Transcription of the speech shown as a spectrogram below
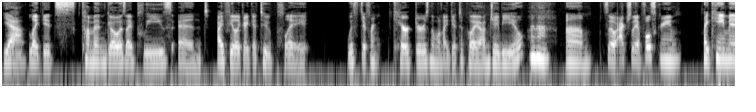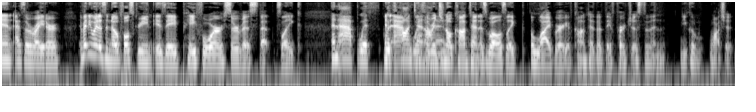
Yeah. like it's come and go as I please, and I feel like I get to play with different characters than when I get to play on JBU. Mm-hmm. Um, so actually, at Fullscreen, I came in as a writer. If anyone doesn't know, Fullscreen is a pay for service that's like An app with, an app with on it. original content as well as like a library of content that they've purchased, and then you can watch it.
